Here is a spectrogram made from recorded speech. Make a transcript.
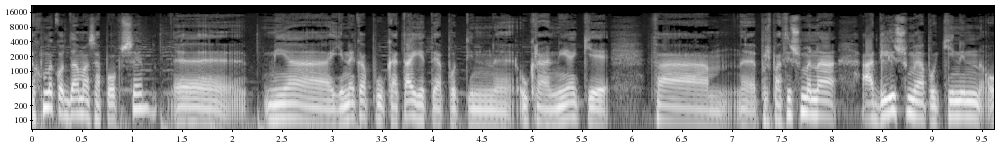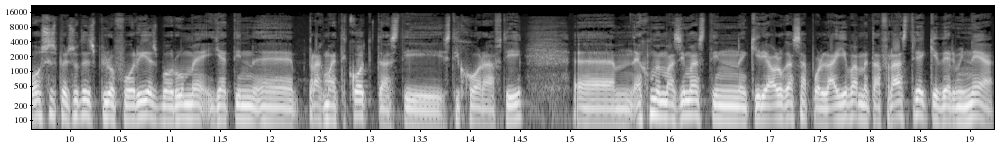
Έχουμε κοντά μας απόψε ε, μια γυναίκα που κατάγεται από την ε, Ουκρανία και θα ε, προσπαθήσουμε να αντλήσουμε από εκείνη όσες περισσότερες πληροφορίες μπορούμε για την πραγματικότητα στη, στη χώρα αυτή. έχουμε μαζί μας την κυρία Όλγα Σαπολάγεβα, μεταφράστρια και δερμηνέα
